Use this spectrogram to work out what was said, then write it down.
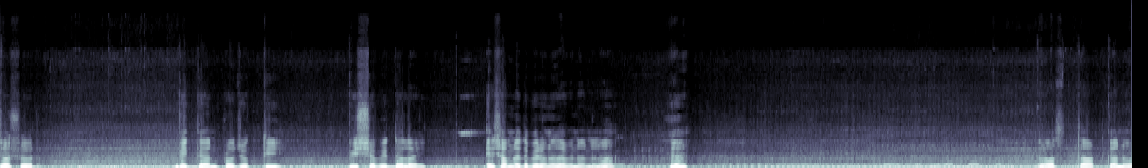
যশোর বিজ্ঞান প্রযুক্তি বিশ্ববিদ্যালয়। এই সামনে তো বেরোনো যাবে না না হ্যাঁ? রাস্তা আটকানো।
